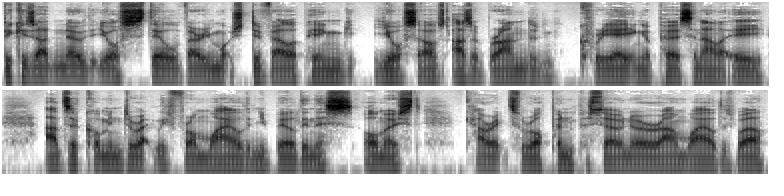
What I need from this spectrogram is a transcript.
because I know that you're still very much developing yourselves as a brand and creating a personality. Ads are coming directly from Wild, and you're building this almost character up and persona around Wild as well.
